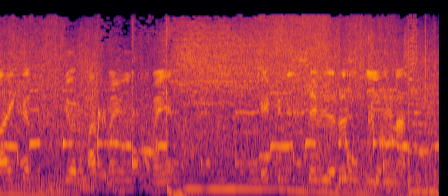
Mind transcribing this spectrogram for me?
Like atıp yorum atmayı unutmayın. Hepinizi seviyoruz. İyi günler.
